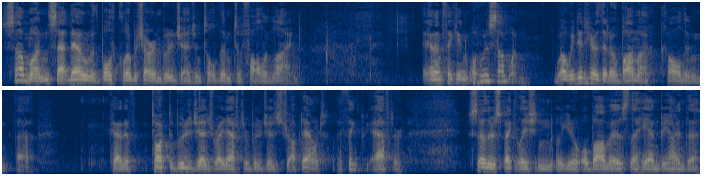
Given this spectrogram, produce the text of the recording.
someone sat down with both Klobuchar and Buttigieg and told them to fall in line. And I'm thinking, well, who's someone? Well, we did hear that Obama called and uh, kind of talked to Buttigieg right after Buttigieg dropped out. I think after. So there's speculation, you know, Obama is the hand behind the,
